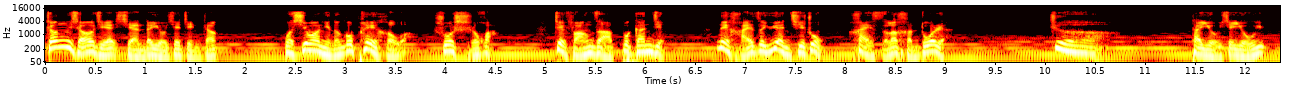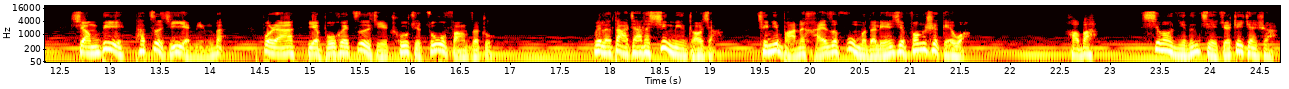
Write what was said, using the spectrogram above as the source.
张小姐显得有些紧张，我希望你能够配合我说实话，这房子不干净，那孩子怨气重，害死了很多人。这，他有些犹豫，想必他自己也明白，不然也不会自己出去租房子住。为了大家的性命着想，请你把那孩子父母的联系方式给我，好吧？希望你能解决这件事儿。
